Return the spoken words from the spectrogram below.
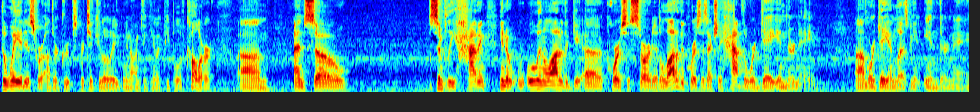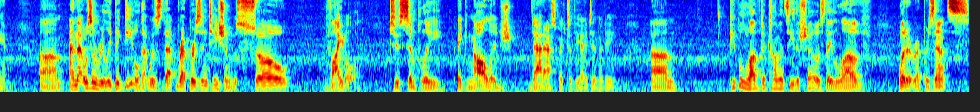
the way it is for other groups, particularly, you know, I'm thinking like people of color. Um, and so simply having, you know, when a lot of the uh, choruses started, a lot of the choruses actually have the word gay in their name, um, or gay and lesbian in their name. Um, and that was a really big deal. That was that representation was so vital to simply acknowledge that aspect of the identity. Um, people love to come and see the shows. They love what it represents.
